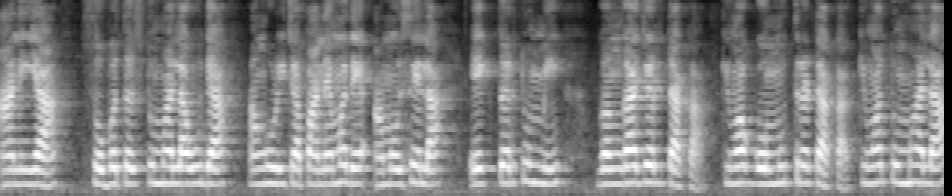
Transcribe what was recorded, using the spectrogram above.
आणि या सोबतच तुम्हाला उद्या आंघोळीच्या पाण्यामध्ये अमावस्येला एकतर तुम्ही गंगाजल टाका किंवा गोमूत्र टाका किंवा तुम्हाला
